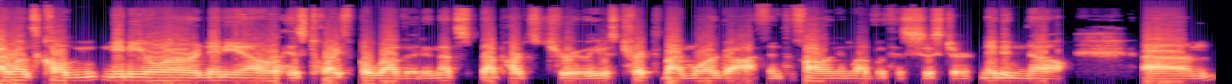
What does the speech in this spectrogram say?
I once called Nienor or Niniel his twice beloved, and that's that part's true. He was tricked by Morgoth into falling in love with his sister. and They didn't know, um,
